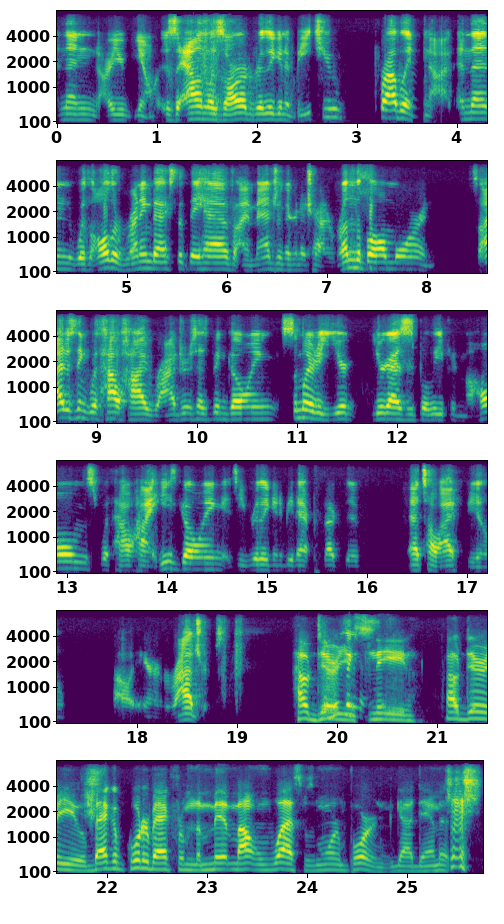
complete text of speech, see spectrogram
and then are you, you know, is Allen Lazard really going to beat you? Probably not. And then with all the running backs that they have, I imagine they're going to try to run the ball more and so I just think with how high Rodgers has been going, similar to your your guys' belief in Mahomes, with how high he's going, is he really going to be that productive? That's how I feel about Aaron Rodgers. How dare you, Sneed? How dare you? Backup quarterback from the Mid Mountain West was more important. God damn it.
